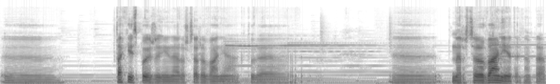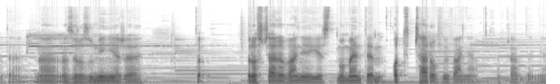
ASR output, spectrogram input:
yy, takie spojrzenie na rozczarowania, które yy, na rozczarowanie tak naprawdę, na, na zrozumienie, że rozczarowanie jest momentem odczarowywania, tak naprawdę, nie?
